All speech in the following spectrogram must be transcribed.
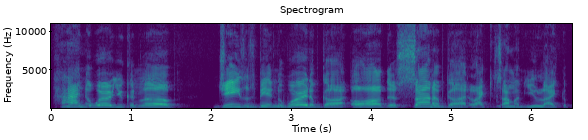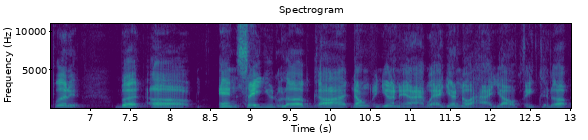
how in the world you can love Jesus being the Word of God or the Son of God, like some of you like to put it, but uh, and say you love God, don't you know? Well, you know how y'all fix it up.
